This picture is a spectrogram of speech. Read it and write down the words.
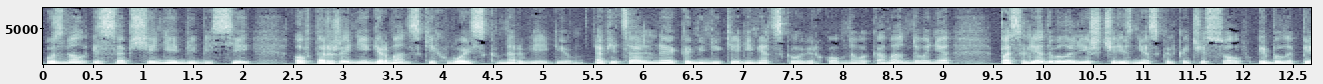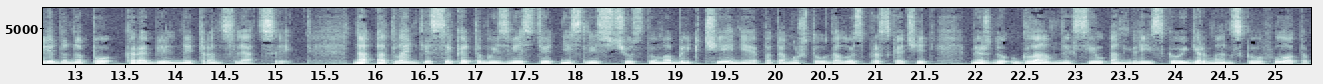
узнал из сообщения BBC о вторжении германских войск в Норвегию. Официальное коммюнике немецкого верховного командования последовало лишь через несколько часов и было передано по корабельной трансляции. На Атлантисе к этому известию отнеслись с чувством облегчения, потому что удалось проскочить между главных сил английского и германского флотов,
